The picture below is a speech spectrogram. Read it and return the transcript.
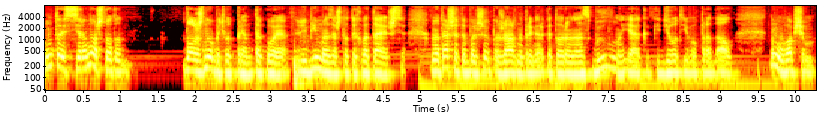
Ну, то есть все равно что-то должно быть вот прям такое, любимое, за что ты хватаешься. У Наташи это большой пожар, например, который у нас был, но я как идиот его продал. Ну, в общем,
